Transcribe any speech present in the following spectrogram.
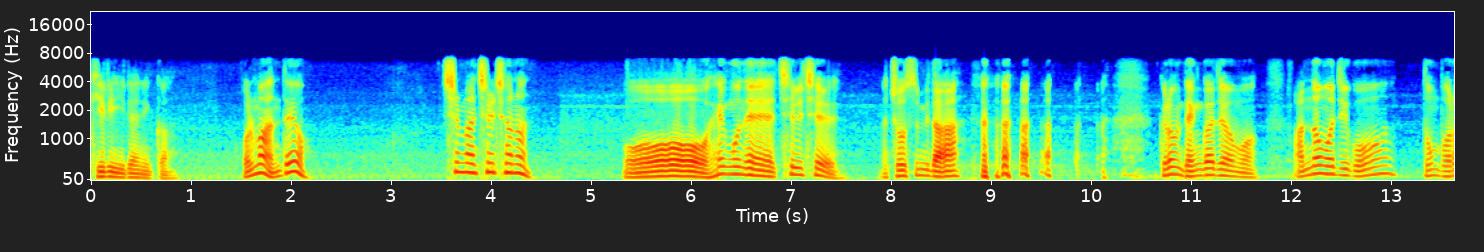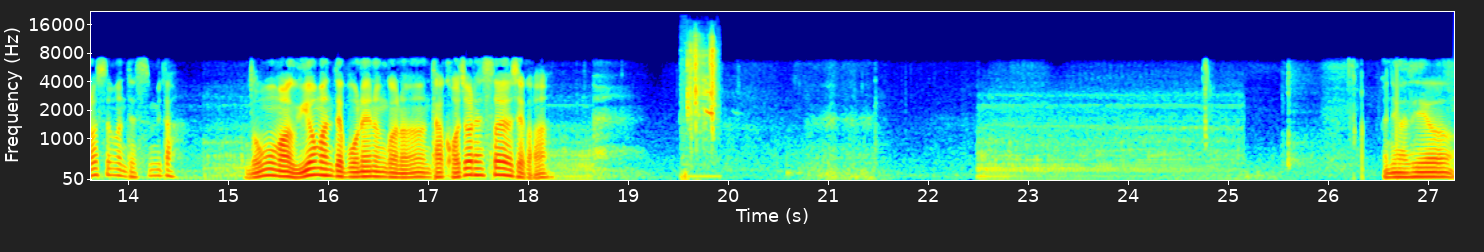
길이 이래니까. 얼마 안 돼요. 7만 7천 원. 오, 행운의 77. 좋습니다. 그럼 된 거죠, 뭐. 안 넘어지고 돈 벌었으면 됐습니다. 너무 막 위험한 데 보내는 거는 다 거절했어요, 제가. 안녕하세요.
